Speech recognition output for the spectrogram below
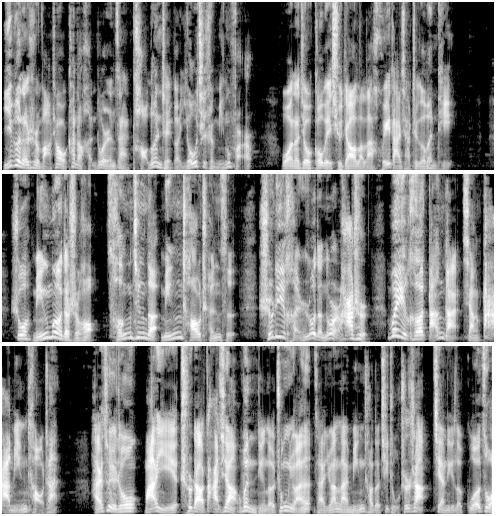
一个呢是网上我看到很多人在讨论这个，尤其是明粉。我呢就狗尾续貂了，来回答一下这个问题。说明末的时候。曾经的明朝臣子，实力很弱的努尔哈赤，为何胆敢向大明挑战？还最终蚂蚁吃掉大象，问鼎了中原，在原来明朝的基础之上，建立了国祚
